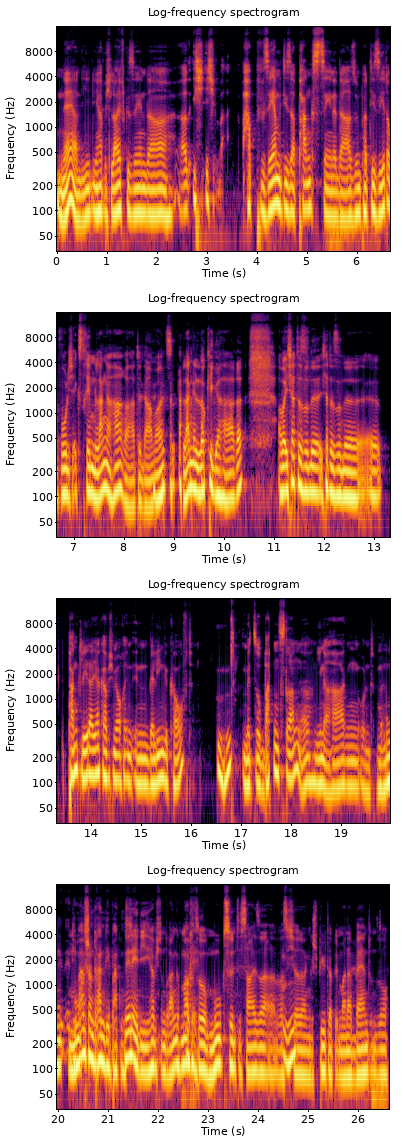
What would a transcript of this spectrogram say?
Naja, die, die habe ich live gesehen da. Also ich, ich habe sehr mit dieser Punk-Szene da sympathisiert, obwohl ich extrem lange Haare hatte damals, lange lockige Haare. Aber ich hatte so eine, ich hatte so eine äh, Punk-Lederjacke, habe ich mir auch in, in Berlin gekauft. mit so Buttons dran, ne? Nina Hagen und Moog. Die, die waren schon dran, die Buttons. Nee, nee, die habe ich dann dran gemacht. Okay. So Moog Synthesizer, was ich ja dann gespielt habe in meiner Band und so.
